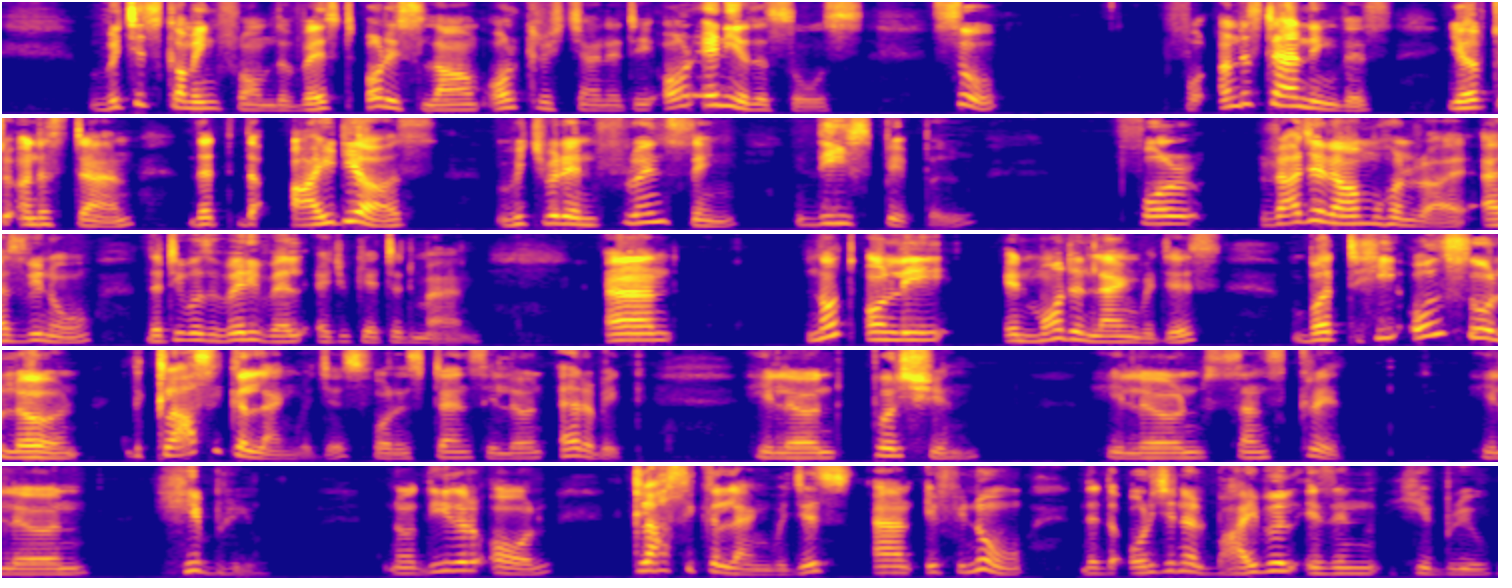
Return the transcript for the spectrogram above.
which is coming from the West or Islam or Christianity or any other source. So, for understanding this, you have to understand that the ideas which were influencing these people for Raja Ram Mohan Rai, as we know, that he was a very well educated man. And not only in modern languages, but he also learned the classical languages. For instance, he learned Arabic, he learned Persian, he learned Sanskrit, he learned Hebrew. Now these are all classical languages and if you know that the original Bible is in Hebrew,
